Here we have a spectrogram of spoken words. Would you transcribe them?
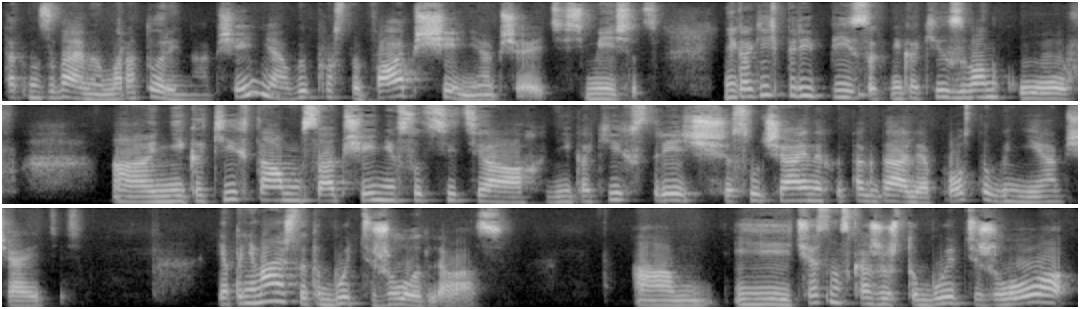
так называемый мораторий на общение, вы просто вообще не общаетесь месяц. Никаких переписок, никаких звонков, а, никаких там сообщений в соцсетях, никаких встреч случайных и так далее. Просто вы не общаетесь. Я понимаю, что это будет тяжело для вас. И честно скажу, что будет тяжело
